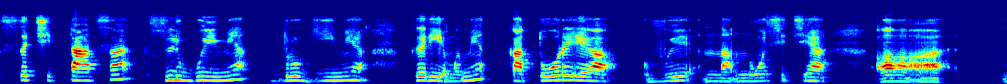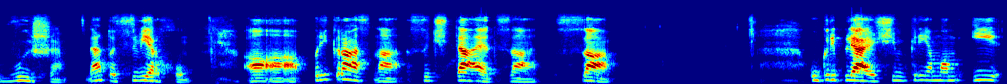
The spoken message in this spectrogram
сочетаться с любыми другими кремами, которые вы наносите выше, да, то есть сверху, прекрасно сочетается с укрепляющим кремом и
